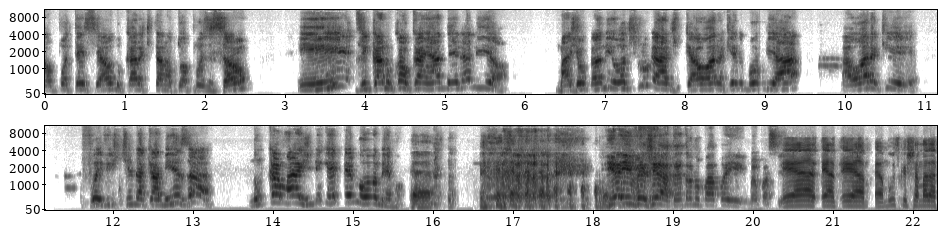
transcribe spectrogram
o potencial do cara que está na tua posição e ficar no calcanhar dele ali, ó mas jogando em outros lugares, porque a hora que ele bobear, a hora que foi vestida a camisa, nunca mais ninguém pegou, meu irmão. É. e aí, Vegeta, entra no papo aí, meu parceiro. É a, é a, é a, é a música chamada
